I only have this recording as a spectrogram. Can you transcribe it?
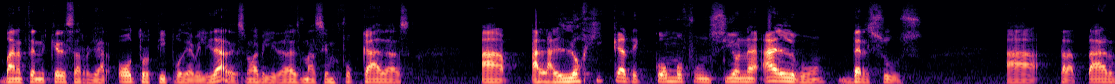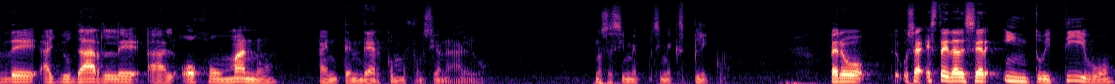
van a tener que desarrollar otro tipo de habilidades, ¿no? habilidades más enfocadas a, a la lógica de cómo funciona algo versus a tratar de ayudarle al ojo humano a entender cómo funciona algo. No sé si me, si me explico. Pero, o sea, esta idea de ser intuitivo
